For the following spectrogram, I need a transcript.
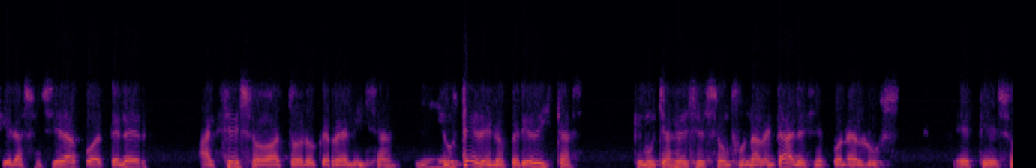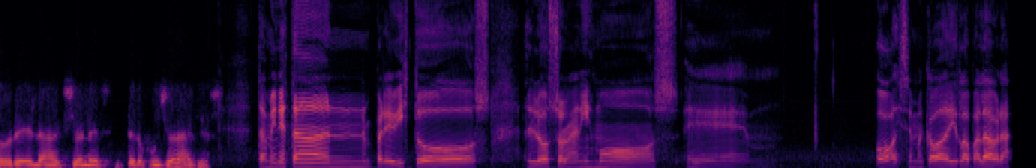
que la sociedad pueda tener acceso a todo lo que realizan. Y ustedes, los periodistas, que muchas veces son fundamentales en poner luz este, sobre las acciones de los funcionarios. También están previstos los organismos... Eh... Oh, se me acaba de ir la palabra.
